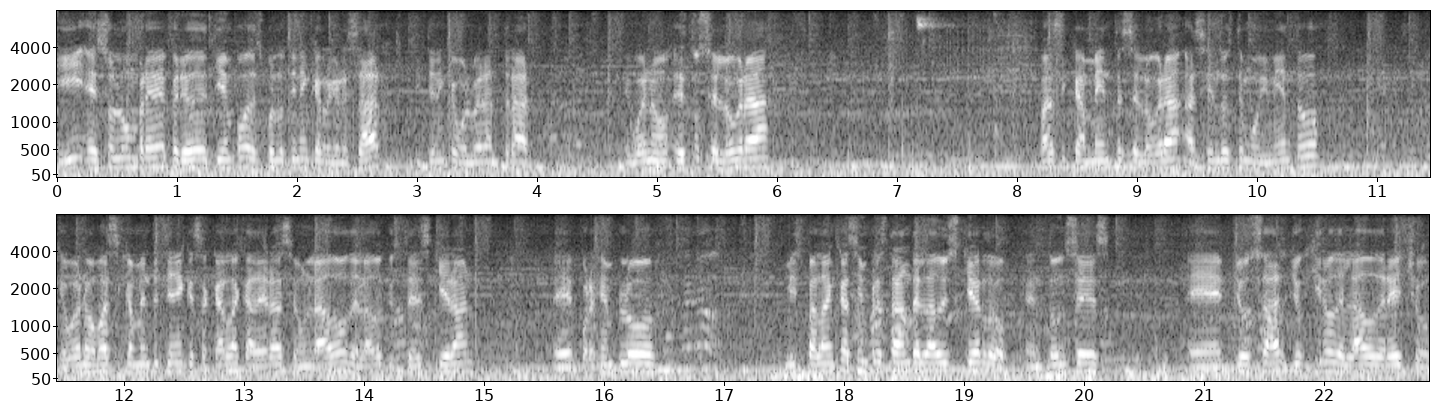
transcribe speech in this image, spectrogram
Y es solo un breve periodo de tiempo, después lo tienen que regresar y tienen que volver a entrar. Y bueno, esto se logra, básicamente se logra haciendo este movimiento que bueno, básicamente tienen que sacar la cadera hacia un lado, del lado que ustedes quieran. Eh, por ejemplo, mis palancas siempre están del lado izquierdo, entonces eh, yo, yo giro del lado derecho.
